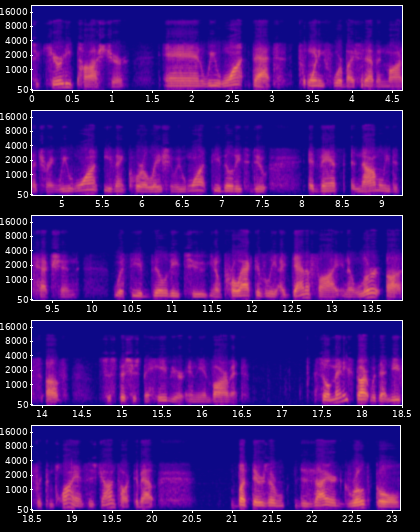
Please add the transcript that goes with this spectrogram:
security posture and we want that 24 by 7 monitoring. We want event correlation. We want the ability to do advanced anomaly detection with the ability to you know, proactively identify and alert us of suspicious behavior in the environment. So many start with that need for compliance, as John talked about, but there's a desired growth goal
